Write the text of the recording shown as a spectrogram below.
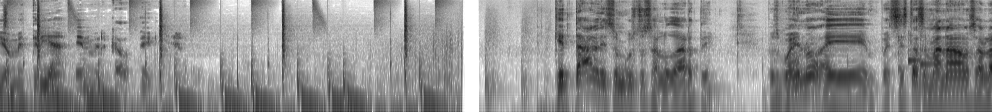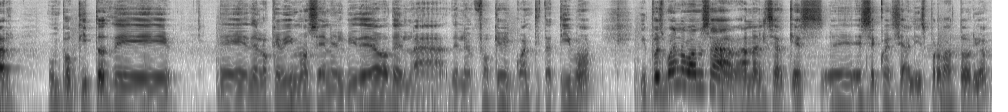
Biometría en Mercadotecnia. ¿Qué tal? Es un gusto saludarte. Pues bueno, eh, pues esta semana vamos a hablar un poquito de, eh, de lo que vimos en el video de la, del enfoque cuantitativo. Y pues bueno, vamos a analizar qué es, eh, es secuencial y es probatorio.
